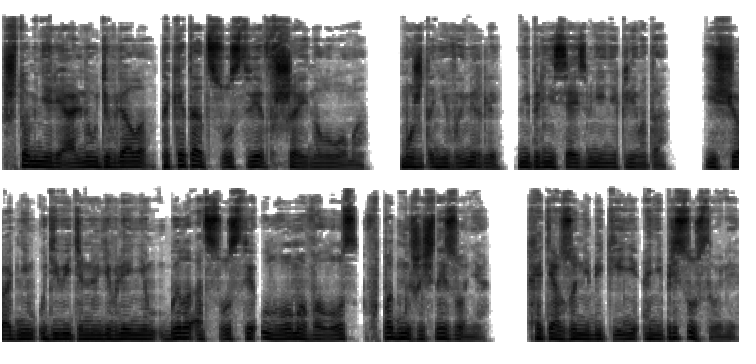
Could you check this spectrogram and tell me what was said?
Что меня реально удивляло, так это отсутствие вшей на Луома. Может, они вымерли, не принеся изменения климата. Еще одним удивительным явлением было отсутствие у Луома волос в подмышечной зоне. Хотя в зоне бикини они присутствовали,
